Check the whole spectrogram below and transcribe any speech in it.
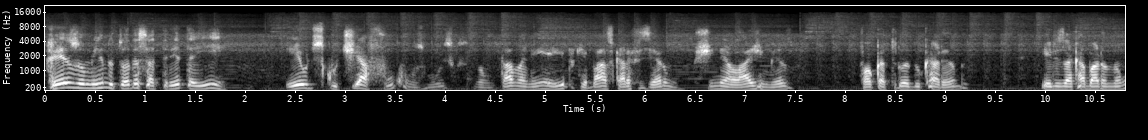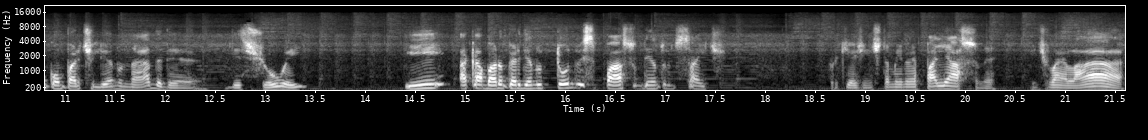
Resumindo toda essa treta aí, eu discuti a full com os músicos, não tava nem aí, porque bah, os caras fizeram chinelagem mesmo, falcatrua do caramba. Eles acabaram não compartilhando nada de, desse show aí e acabaram perdendo todo o espaço dentro do site. Porque a gente também não é palhaço, né? A gente vai lá,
